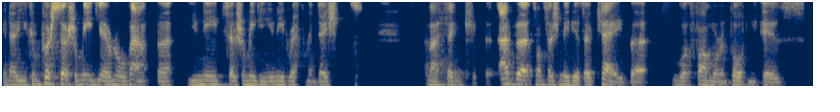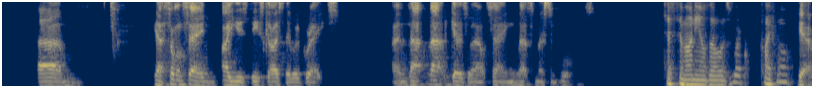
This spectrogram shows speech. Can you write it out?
you know, you can push social media and all that, but you need social media, you need recommendations. And I think adverts on social media is okay, but what's far more important is um, yeah, someone saying, I used these guys, they were great. And that that goes without saying, that's the most important. Testimonials always work quite well. Yeah.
